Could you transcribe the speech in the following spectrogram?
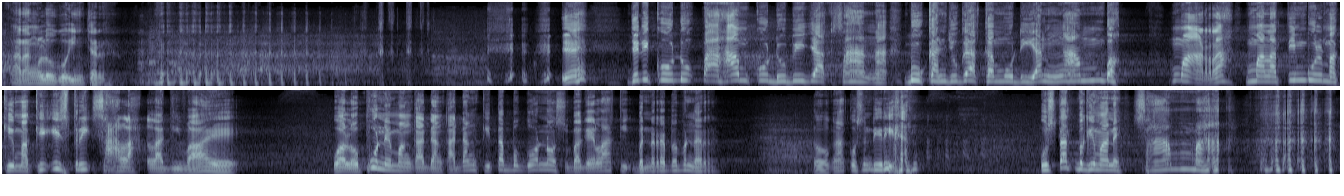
Sekarang lu gue incer. ya, yeah? Jadi kudu paham, kudu bijaksana. Bukan juga kemudian ngambek, marah, malah timbul maki-maki istri. Salah lagi baik. Walaupun memang kadang-kadang kita begono sebagai laki. Bener apa bener? Tuh ngaku sendiri kan. Ustadz bagaimana? Sama.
